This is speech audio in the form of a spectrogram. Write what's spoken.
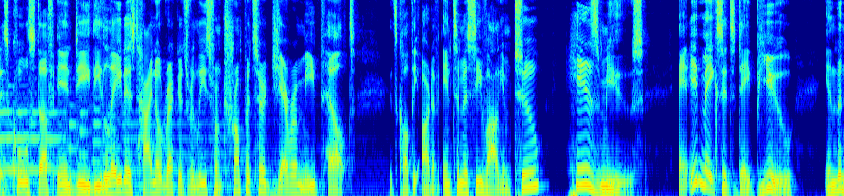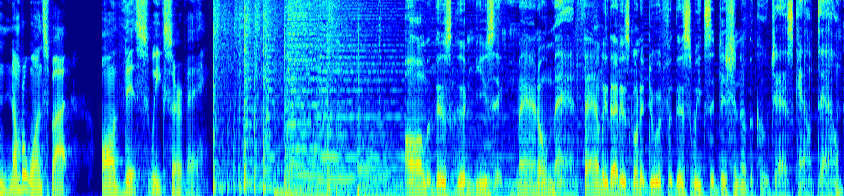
Is cool stuff indeed. The latest HighNote Records release from trumpeter Jeremy Pelt. It's called The Art of Intimacy, Volume 2, His Muse. And it makes its debut in the number one spot on this week's survey all of this good music. Man, oh man. Family, that is going to do it for this week's edition of the Cool Jazz Countdown.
